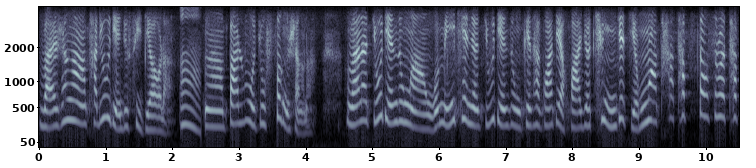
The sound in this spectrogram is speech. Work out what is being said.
晚上啊他六点就睡觉了。嗯嗯，把路就封上了。完了九点钟啊，我每一天呢九点钟给他挂电话，要听你这节目啊，他他到时候他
